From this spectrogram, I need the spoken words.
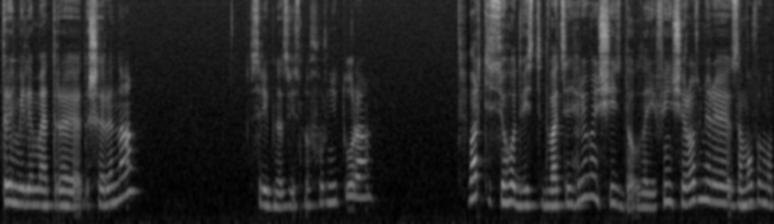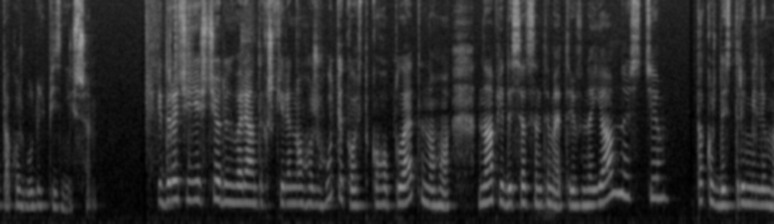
3 мм ширина, срібна, звісно, фурнітура. Вартість всього 220 гривень 6 доларів. Інші розміри замовимо також будуть пізніше. І, до речі, є ще один варіант шкіряного жгутика, ось такого плетеного на 50 см в наявності, також десь 3 мм.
